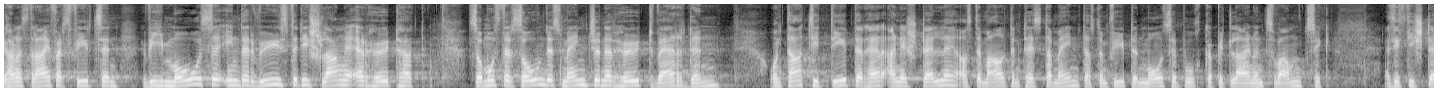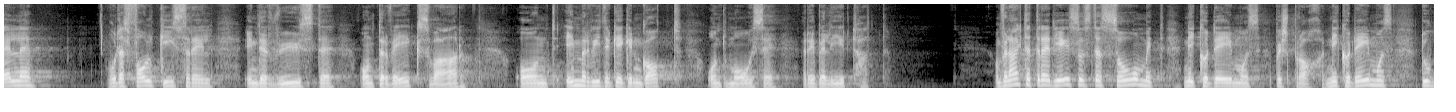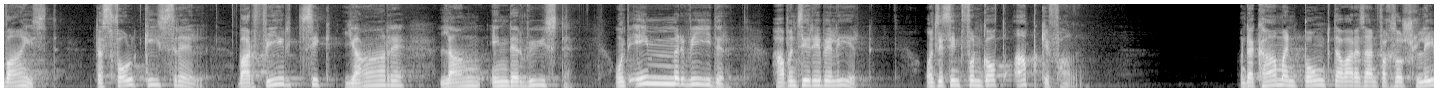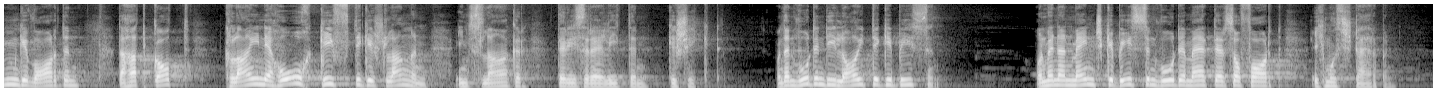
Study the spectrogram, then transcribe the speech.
Johannes 3, Vers 14, wie Mose in der Wüste die Schlange erhöht hat, so muss der Sohn des Menschen erhöht werden. Und da zitiert der Herr eine Stelle aus dem Alten Testament, aus dem vierten Mosebuch, Kapitel 21. Es ist die Stelle, wo das Volk Israel in der Wüste unterwegs war und immer wieder gegen Gott und Mose rebelliert hat. Und vielleicht hat der Herr Jesus das so mit Nikodemus besprochen. Nikodemus, du weißt, das Volk Israel war 40 Jahre lang in der Wüste und immer wieder haben sie rebelliert und sie sind von Gott abgefallen. Und da kam ein Punkt, da war es einfach so schlimm geworden, da hat Gott kleine, hochgiftige Schlangen ins Lager der Israeliten geschickt. Und dann wurden die Leute gebissen. Und wenn ein Mensch gebissen wurde, merkt er sofort, ich muss sterben.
